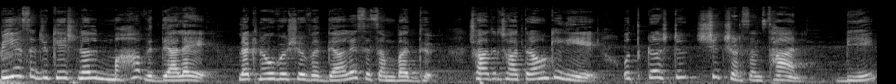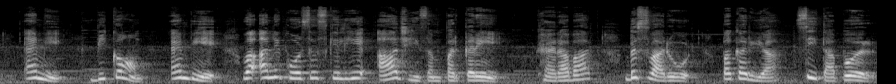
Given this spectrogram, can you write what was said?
बीएस एजुकेशनल महाविद्यालय लखनऊ विश्वविद्यालय से संबद्ध छात्र छात्राओं के लिए उत्कृष्ट शिक्षण संस्थान बीए, एमए, बीकॉम, एमबीए व अन्य कोर्सेज के लिए आज ही संपर्क करें। खैराबाद बिस्वा रोड पकरिया सीतापुर।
